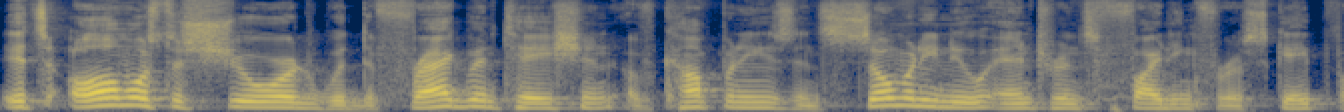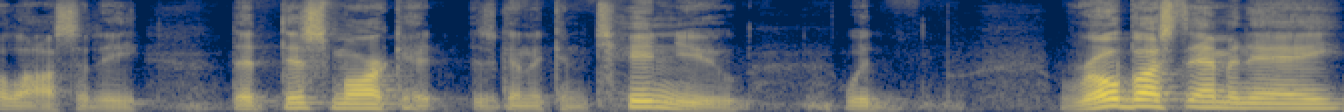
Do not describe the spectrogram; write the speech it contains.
It's almost assured with the fragmentation of companies and so many new entrants fighting for escape velocity that this market is going to continue with robust M&A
